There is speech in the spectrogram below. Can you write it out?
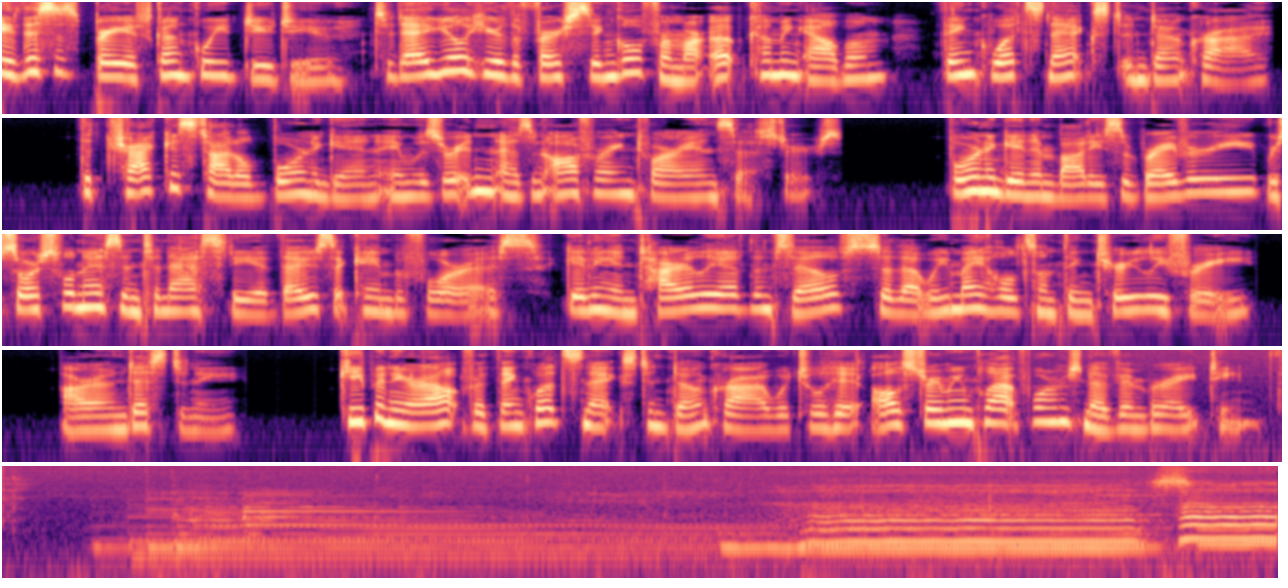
Hey, this is Bray of Skunkweed Juju. Today you'll hear the first single from our upcoming album, Think What's Next and Don't Cry. The track is titled Born Again and was written as an offering to our ancestors. Born Again embodies the bravery, resourcefulness, and tenacity of those that came before us, giving entirely of themselves so that we may hold something truly free, our own destiny. Keep an ear out for Think What's Next and Don't Cry, which will hit all streaming platforms November 18th. Oh.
